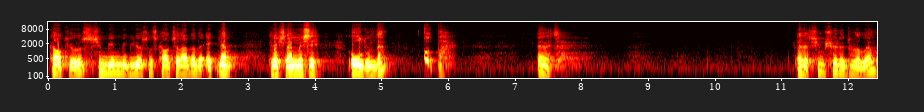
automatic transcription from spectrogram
kalkıyoruz. Şimdi biliyorsunuz kalçalarda da eklem kireçlenmesi olduğundan hoppa. Evet. Evet şimdi şöyle duralım.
